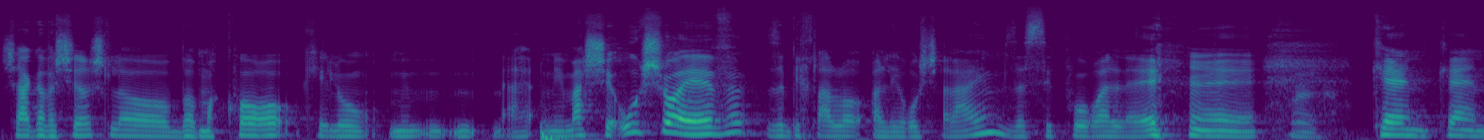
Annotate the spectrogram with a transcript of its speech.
שאגב, השיר שלו במקור, כאילו, ממה שהוא שואב, זה בכלל לא על ירושלים, זה סיפור על... אה, כן, כן.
